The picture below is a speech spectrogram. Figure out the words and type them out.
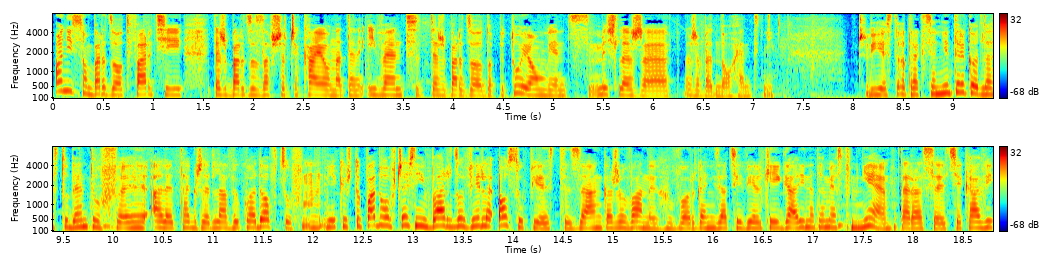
oni są bardzo otwarci, też bardzo zawsze czekają na ten event, też bardzo dopytują, więc myślę, że, że będą chętni. Czyli jest to atrakcja nie tylko dla studentów, y, ale także dla wykładowców. Mm, jak już tu padło wcześniej, bardzo wiele osób jest zaangażowanych w organizację Wielkiej Gali, natomiast mnie teraz ciekawi,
